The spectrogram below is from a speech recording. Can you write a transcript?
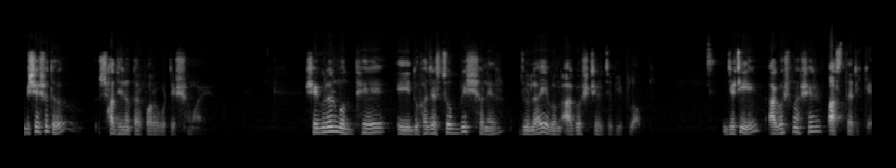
বিশেষত স্বাধীনতার পরবর্তী সময়, সেগুলোর মধ্যে এই দু হাজার চব্বিশ সনের জুলাই এবং আগস্টের যে বিপ্লব, যেটি আগস্ট মাসের পাঁচ তারিখে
